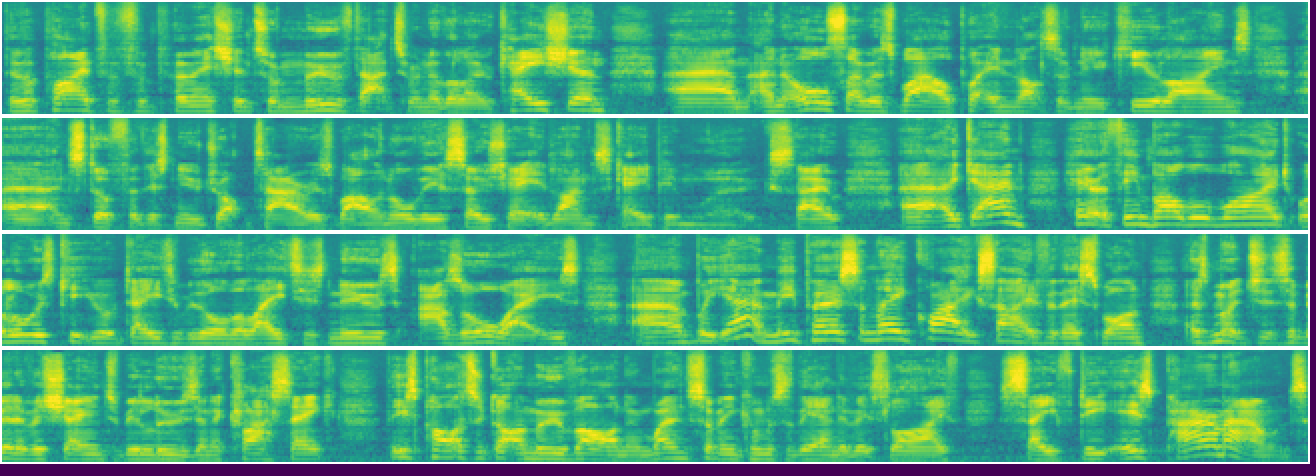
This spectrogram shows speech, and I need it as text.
they've applied for, for permission to move that to another location um, and also as well put in lots of new queue lines uh, and stuff for this new drop tower as well and all the associated landscaping work. So uh, again, here at Theme Park Worldwide, we'll always keep you updated with all the latest news as always. Um, but yeah, me personally, quite excited for this one. As much as it's a bit of a shame to be losing a classic, these parts have got to move on and when something comes to the end of its life, safety is paramount.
